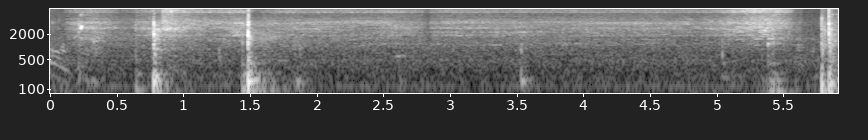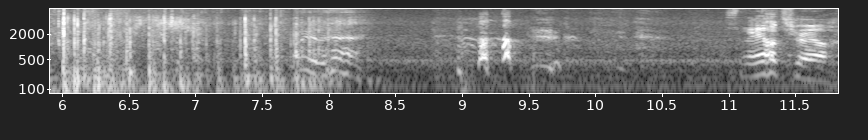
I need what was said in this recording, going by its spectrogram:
Oh, God. Look at that. Snail trail.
